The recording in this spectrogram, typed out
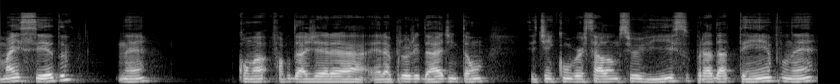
mais cedo né? Como a faculdade era era prioridade então você tinha que conversar lá no serviço para dar tempo, né?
